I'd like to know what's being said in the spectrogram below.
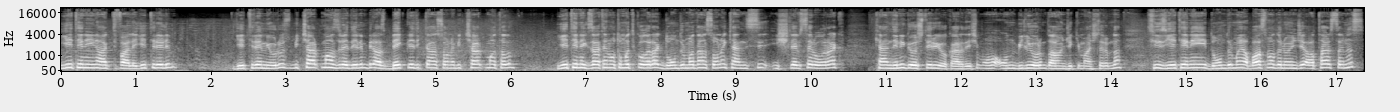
Yeteneğini aktif hale getirelim. Getiremiyoruz. Bir çarpma hazır. Biraz bekledikten sonra bir çarpma atalım. Yetenek zaten otomatik olarak dondurmadan sonra kendisi işlevsel olarak kendini gösteriyor kardeşim. Onu, onu biliyorum daha önceki maçlarımdan. Siz yeteneği dondurmaya basmadan önce atarsanız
